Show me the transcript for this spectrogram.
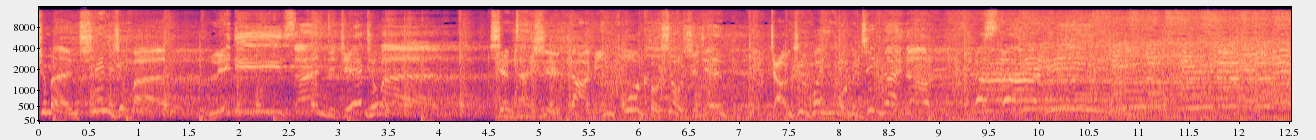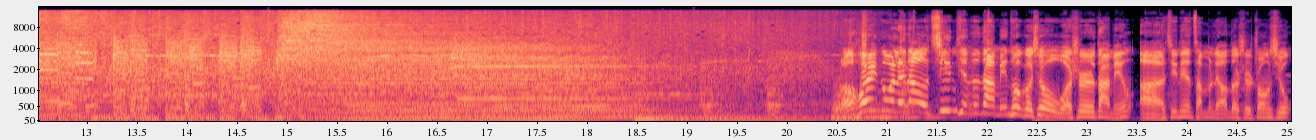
士们、先生们，Ladies and Gentlemen，现在是大明脱口秀时间，掌声欢迎我们敬爱的大明！好，欢迎各位来到今天的大明脱口秀，我是大明啊。今天咱们聊的是装修。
